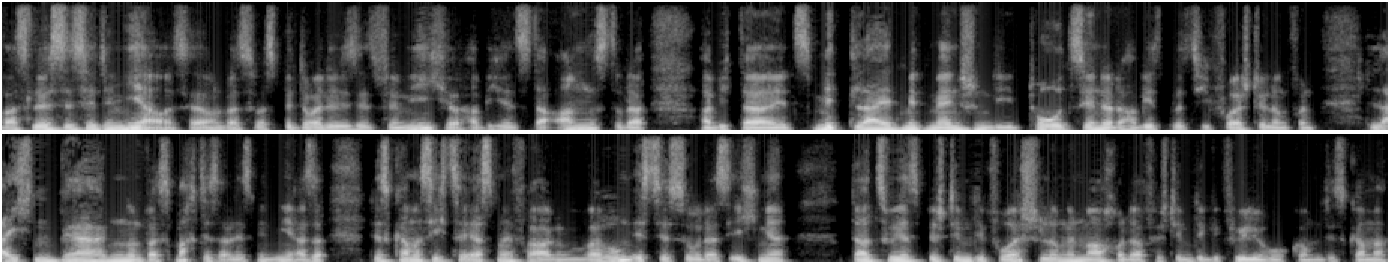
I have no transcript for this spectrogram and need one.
was löst es jetzt in mir aus? Ja, und was, was bedeutet das jetzt für mich? Habe ich jetzt da Angst oder habe ich da jetzt Mitleid mit Menschen, die tot sind oder habe ich jetzt plötzlich Vorstellung von Leichenbergen und was macht das alles mit mir? Also das kann man sich zuerst mal fragen, warum ist es so, dass ich mir dazu jetzt bestimmte Vorstellungen mache oder bestimmte Gefühle hochkommen? Das kann man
